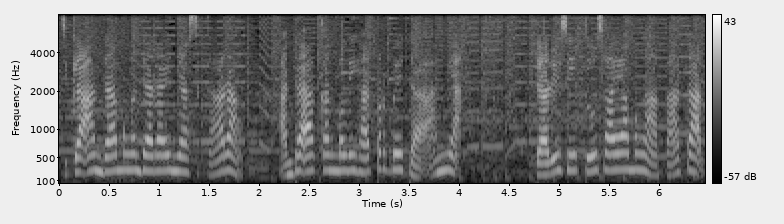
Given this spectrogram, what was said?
jika Anda mengendarainya sekarang, Anda akan melihat perbedaannya. Dari situ saya mengatakan,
